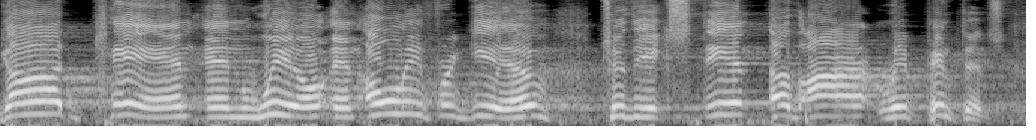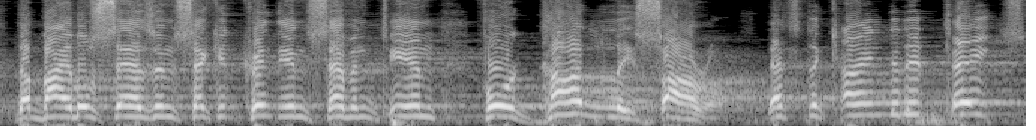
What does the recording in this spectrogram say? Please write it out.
God can and will and only forgive to the extent of our repentance. The Bible says in 2 Corinthians 7:10, for godly sorrow. That's the kind that it takes.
